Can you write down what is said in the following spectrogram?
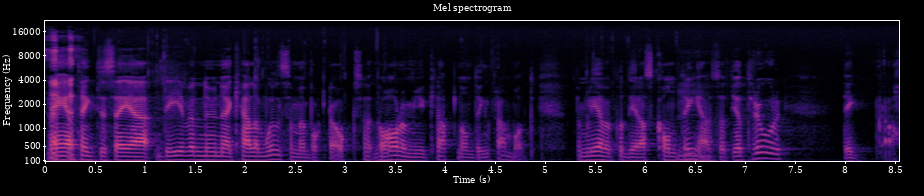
Nej, jag tänkte säga, det är väl nu när Callum Wilson är borta också. Då har de ju knappt någonting framåt. De lever på deras kontringar. Så att jag tror, det, ja,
